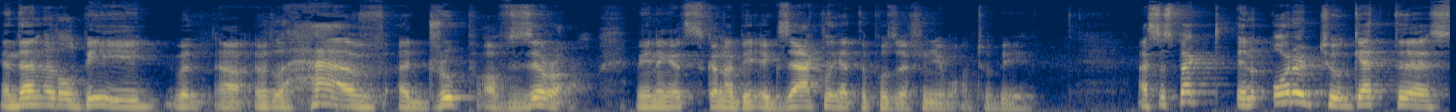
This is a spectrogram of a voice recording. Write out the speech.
and then it'll be uh, it'll have a droop of zero, meaning it's going to be exactly at the position you want to be. I suspect in order to get this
